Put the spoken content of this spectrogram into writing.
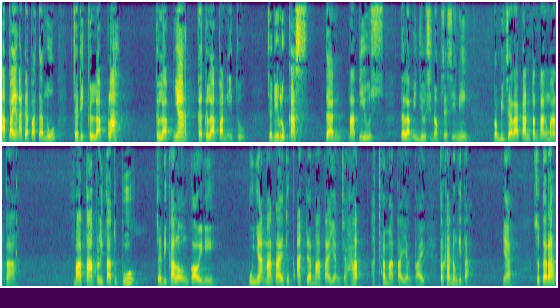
apa yang ada padamu, jadi gelaplah gelapnya kegelapan itu. Jadi Lukas dan Matius dalam Injil sinopsis ini membicarakan tentang mata. Mata pelita tubuh, jadi kalau engkau ini punya mata itu ada mata yang jahat, ada mata yang baik. Tergantung kita. Ya. Saudara,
